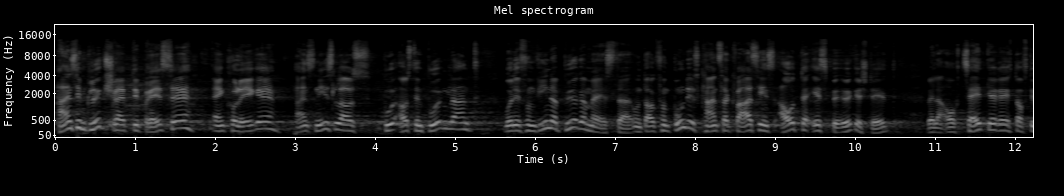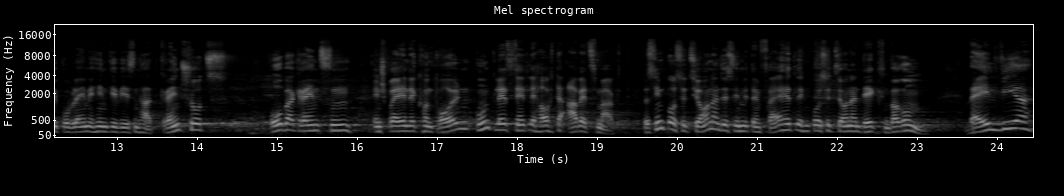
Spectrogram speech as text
Hans im Glück schreibt die Presse, ein Kollege, Hans Niesel aus, aus dem Burgenland, wurde vom Wiener Bürgermeister und auch vom Bundeskanzler quasi ins Out der SPÖ gestellt, weil er auch zeitgerecht auf die Probleme hingewiesen hat. Grenzschutz, Obergrenzen, entsprechende Kontrollen und letztendlich auch der Arbeitsmarkt. Das sind Positionen, die sich mit den freiheitlichen Positionen decken. Warum? Weil wir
